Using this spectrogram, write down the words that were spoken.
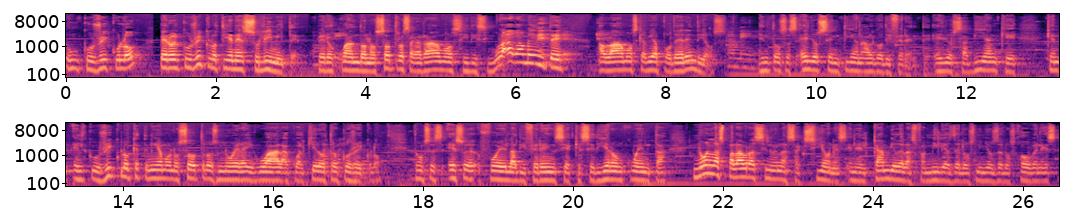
un currículo pero el currículo tiene su límite. Oh, pero cuando nosotros agarrábamos y disimuladamente hablábamos que había poder en Dios, entonces ellos sentían algo diferente. Ellos sabían que, que, el currículo que teníamos nosotros no era igual a cualquier otro currículo. Entonces eso fue la diferencia que se dieron cuenta, no en las palabras, sino en las acciones, en el cambio de las familias, de los niños, de los jóvenes,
